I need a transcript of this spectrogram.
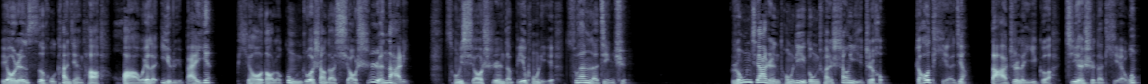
有人似乎看见他化为了一缕白烟，飘到了供桌上的小石人那里，从小石人的鼻孔里钻了进去。荣家人同厉东川商议之后，找铁匠打制了一个结实的铁瓮，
